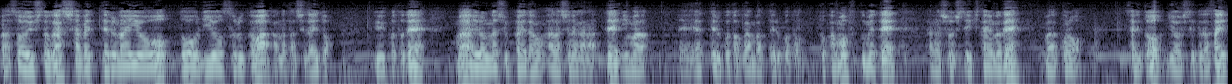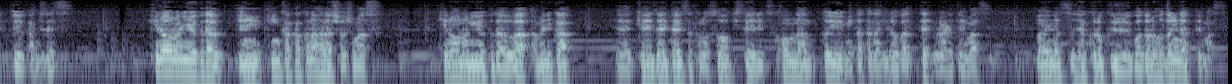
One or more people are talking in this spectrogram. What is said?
まあそういう人が喋ってる内容をどう利用するかはあなた次第ということで、まあいろんな失敗談を話しながら、で、今、えーやってること、頑張ってることとかも含めて話をしていきたいので、まあこのサイトを利用してくださいという感じです。昨日のニューヨークダウ、原油金価格の話をします。昨日のニューヨークダウはアメリカ、えー経済対策の早期成立困難という見方が広がって売られています。マイナス165ドルほどになっています。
